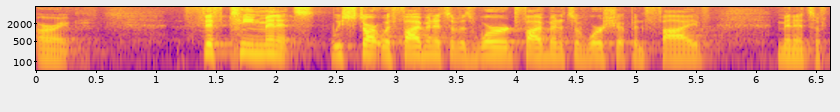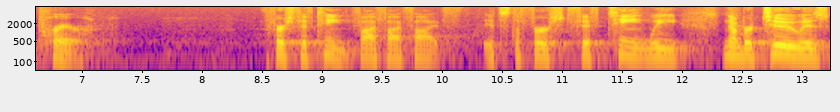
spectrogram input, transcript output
All right. 15 minutes. We start with five minutes of His Word, five minutes of worship, and five minutes of prayer. First 15, 5, 5, 5. It's the first 15. We number 2 is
